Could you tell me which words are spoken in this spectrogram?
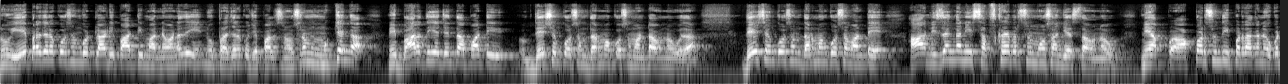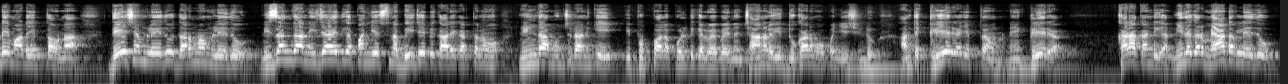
నువ్వు ఏ ప్రజల కోసం కొట్లాడి పార్టీ మారినావు అన్నది నువ్వు ప్రజలకు చెప్పాల్సిన అవసరం. ముఖ్యంగా నీ భారతీయ జనతా పార్టీ దేశం కోసం ధర్మం కోసం అంటా ఉన్నావు కదా. దేశం కోసం ధర్మం కోసం అంటే ఆ నిజంగా నీ సబ్స్క్రైబర్స్ని మోసం చేస్తూ ఉన్నావు. నీ అప్ప అప్పటి ఇప్పటిదాకా నేను ఒకటే మాట చెప్తా ఉన్నా. దేశం లేదు ధర్మం లేదు. నిజంగా నిజాయితీగా పనిచేస్తున్న బీజేపీ కార్యకర్తలను నిండా ముంచడానికి ఈ పుప్పాల పొలిటికల్ వైబ్ అయిన ఛానల్ ఈ దుకాణం ఓపెన్ చేసిండు. అంతే క్లియర్గా చెప్తా ఉన్నా నేను క్లియర్గా. కరాఖండిగా నీ దగ్గర మ్యాటర్ లేదు.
